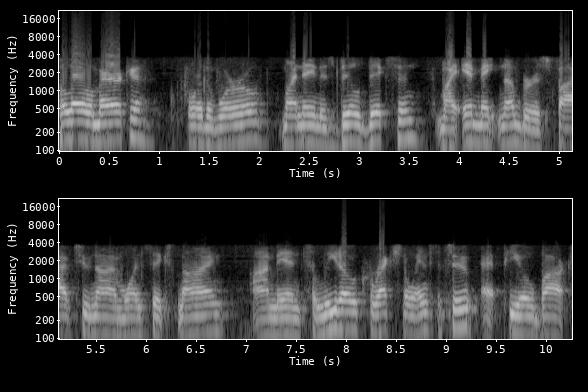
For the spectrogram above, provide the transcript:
Hello, America or the world. My name is Bill Dixon. My inmate number is 529169. I'm in Toledo Correctional Institute at P.O. Box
